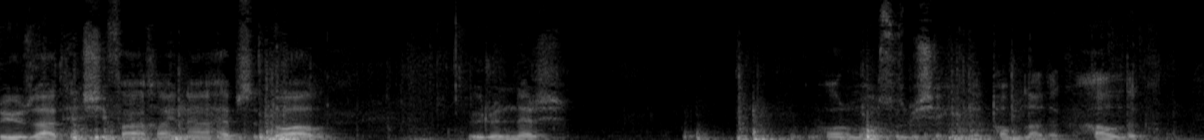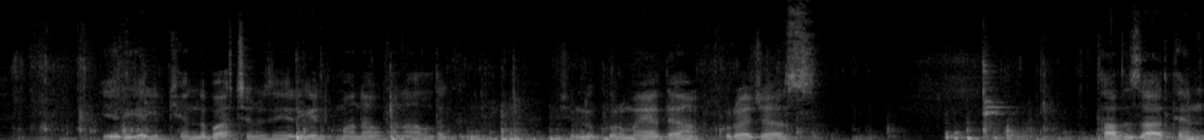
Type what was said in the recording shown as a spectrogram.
Suyu zaten şifa kaynağı. Hepsi doğal ürünler. Hormonsuz bir şekilde topladık, aldık. Yeri gelip kendi bahçemizin yeri gelip manavdan aldık. Şimdi kurmaya devam kuracağız. Tadı zaten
